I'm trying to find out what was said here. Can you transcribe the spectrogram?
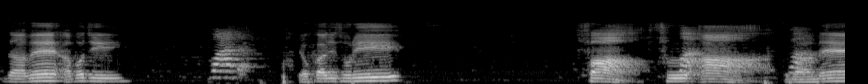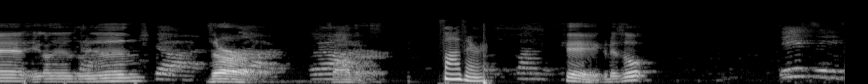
그 다음에 아버지. Father, 여기까지 소리. fa, fu, a. 그 다음에 얘가 내는 소리는 the, the, the father. Father. father. 오케이. 그래서 This is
